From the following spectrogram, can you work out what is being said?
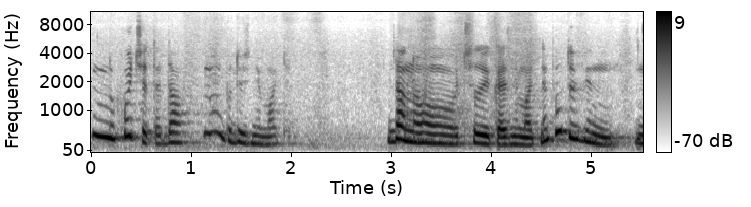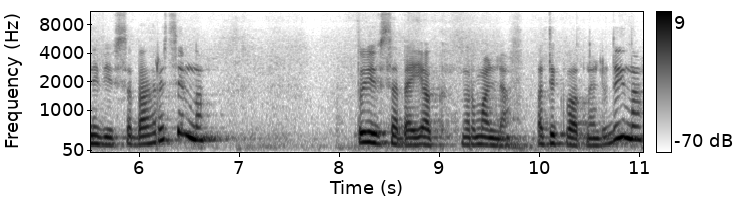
Ну, хочете, так. Да. Ну, буду знімати. Даного чоловіка знімати не буду, він не вів себе агресивно. Повів себе як нормальна, адекватна людина.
